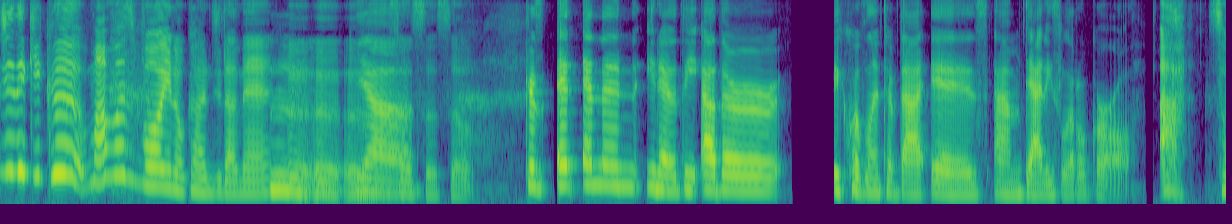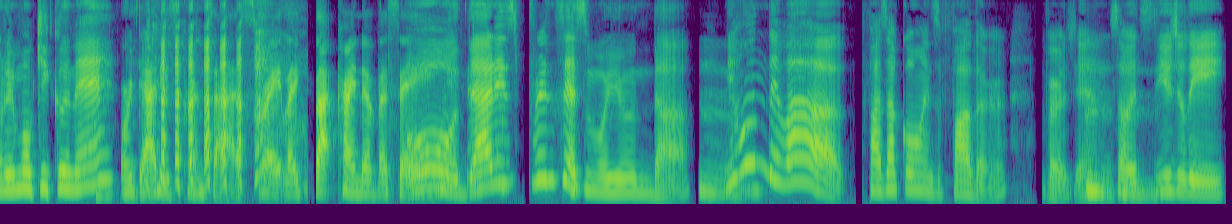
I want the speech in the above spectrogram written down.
じで聞くママズボーイの感じだねううんんうんうん Yeah. そうそうそう Because and and then you know the other equivalent of that is um, "daddy's little girl" あそれも聞くね or "daddy's princess," right? Like that kind of a saying. おお、Daddy's Princess も言うんだ。 Mm. 日本では、ファザコン is father version. うん so it's usually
